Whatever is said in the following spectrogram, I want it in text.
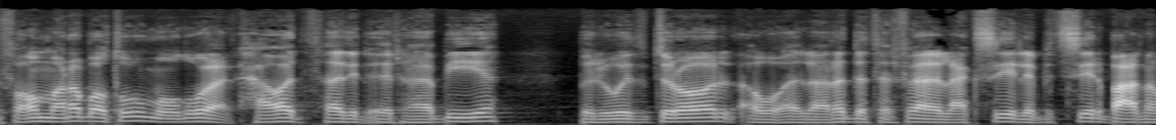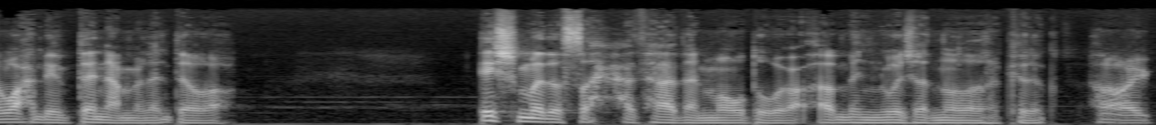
فهم ربطوا موضوع الحوادث هذه الإرهابية بال withdrawal أو رده الفعل العكسية اللي بتصير بعد ما الواحد بيمتنع من الدواء. إيش مدى صحة هذا الموضوع من وجهة نظرك يا طيب.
